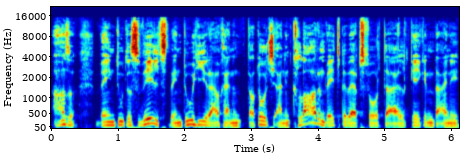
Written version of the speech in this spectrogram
Also, wenn du das willst, wenn du hier auch einen, dadurch einen klaren Wettbewerbsvorteil gegen deine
